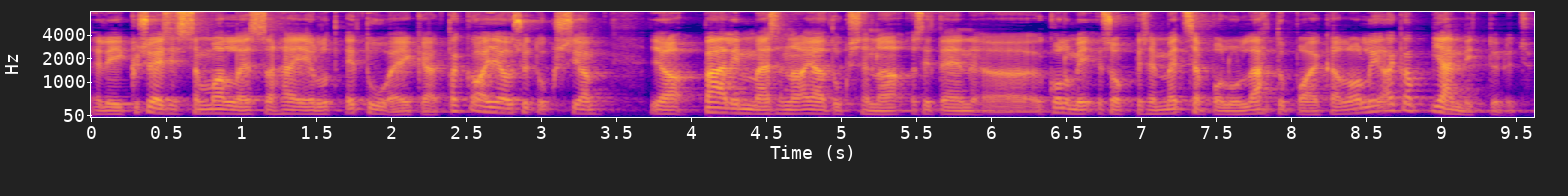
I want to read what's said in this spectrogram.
Eli kyseisissä malleissa ei ollut etu- eikä takajausituksia, ja päällimmäisenä ajatuksena siten kolmisoppisen metsäpolun lähtöpaikalla oli aika jännittynyt.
